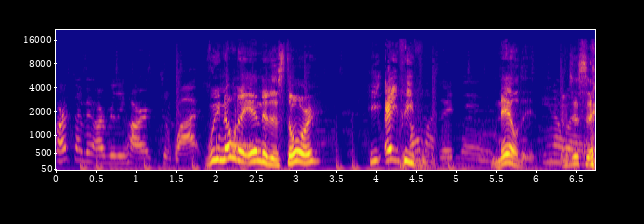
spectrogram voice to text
Parts of it are really hard to watch. We know the end of the story. He ate people. Oh people. my goodness. Nailed it. You know I'm what? just saying.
